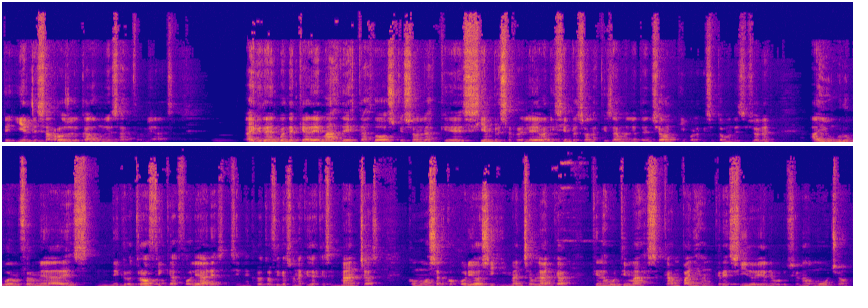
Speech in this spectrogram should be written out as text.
y el desarrollo de cada una de esas enfermedades. Hay que tener en cuenta que además de estas dos, que son las que siempre se relevan y siempre son las que llaman la atención y por las que se toman decisiones, hay un grupo de enfermedades necrotróficas, foliares, es decir, necrotróficas son aquellas que hacen manchas, como cercosporiosis y mancha blanca, que en las últimas campañas han crecido y han evolucionado mucho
